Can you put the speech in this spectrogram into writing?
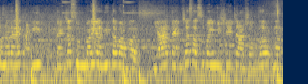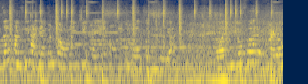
पाहणार आहेत आणि त्यांच्या सुनबाई अनिता बाबत या त्यांच्या सासूबाईविषयी चार शब्द नंतर सांगतील. आधी आपण पाहुण्यांची राहिलेल्या पाहुण्यांची ओळख करून घेऊया. निलोफर मॅडम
